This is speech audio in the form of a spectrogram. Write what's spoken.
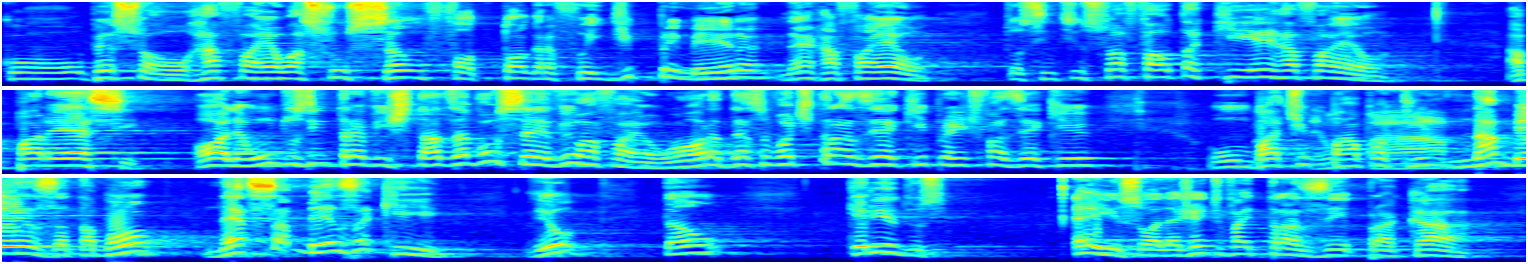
com o pessoal. O Rafael Assunção, fotógrafo aí de primeira, né, Rafael? Tô sentindo sua falta aqui, hein, Rafael? Aparece. Olha, um dos entrevistados é você, viu, Rafael? Uma hora dessa eu vou te trazer aqui pra gente fazer aqui um bate-papo um aqui na mesa, tá bom? Nessa mesa aqui, viu? Então, queridos, é isso. Olha, a gente vai trazer para cá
